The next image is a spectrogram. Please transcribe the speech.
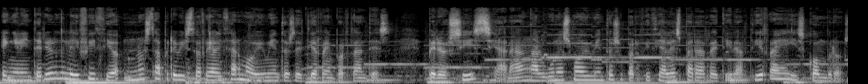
En el interior del edificio no está previsto realizar movimientos de tierra importantes, pero sí se harán algunos movimientos superficiales para retirar tierra y escombros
